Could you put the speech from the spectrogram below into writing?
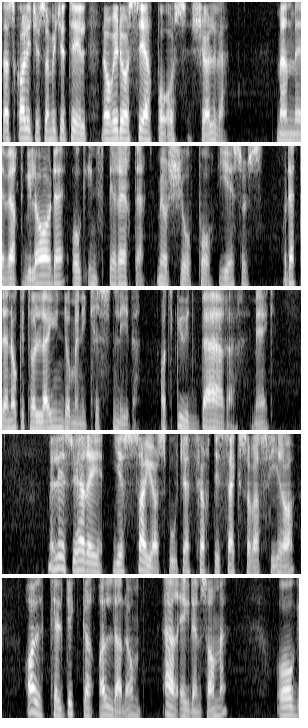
det skal ikke så mye til når vi da ser på oss sjølve. Men vi blir glade og inspirerte med å sjå på Jesus. Og dette er noe av løgndommen i kristenlivet, at Gud bærer meg. Vi leser jo her i Jesajas boke 46 og vers 4. Alt til dykker alderdom er eg den samme, og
